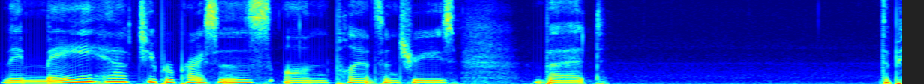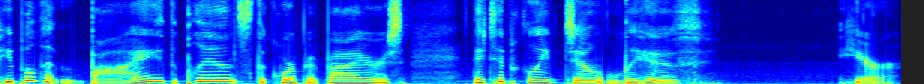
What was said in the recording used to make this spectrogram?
they may have cheaper prices on plants and trees, but the people that buy the plants, the corporate buyers, they typically don't live here.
